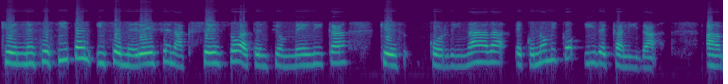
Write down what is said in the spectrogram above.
que necesitan y se merecen acceso a atención médica que es coordinada, económico y de calidad. Ah,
